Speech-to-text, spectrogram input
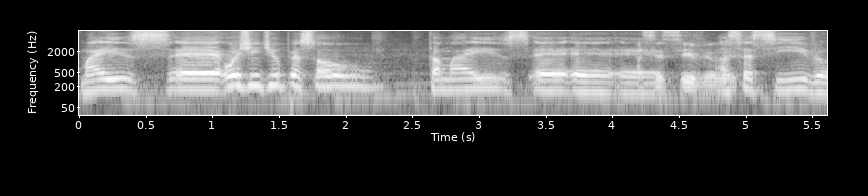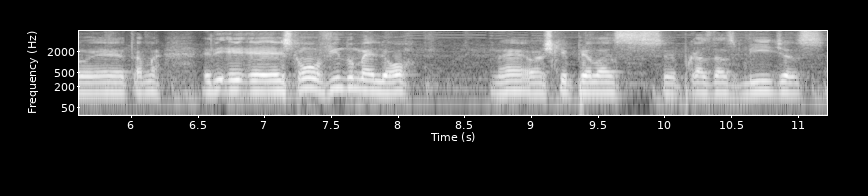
Mas é, hoje em dia o pessoal tá mais é, é, é, Acessível, né? acessível, é, tá mais- ele- eles estão ouvindo melhor, né? Eu acho que pelas por causa das mídias,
